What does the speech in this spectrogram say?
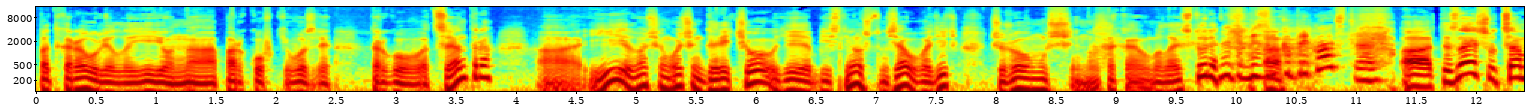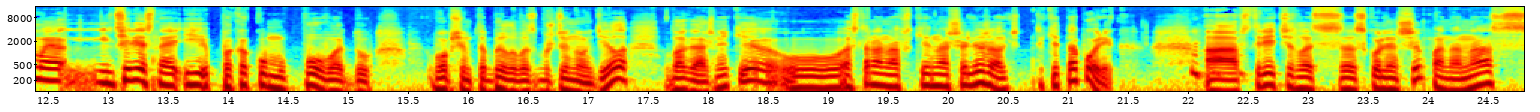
подкараулила ее на парковке возле торгового центра а, и очень, очень горячо ей объяснила, что нельзя уводить чужого мужчину. Вот такая была история. Ну, это без рукоприкладства? А, а, ты знаешь, вот самое интересное и по какому поводу в общем-то, было возбуждено дело, в багажнике у астронавтки нашей лежал таки топорик. А встретилась с Колин Шипман она с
